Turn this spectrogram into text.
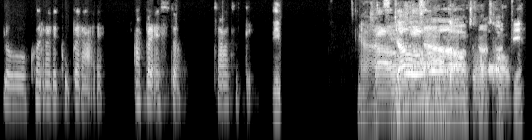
lo corra a recuperare. A presto, ciao a tutti. Grazie. Ciao, ciao, ciao, ciao, ciao a tutti.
